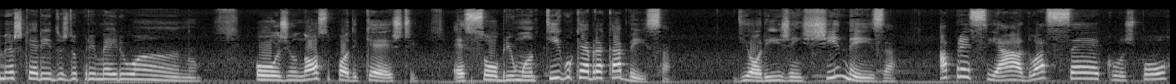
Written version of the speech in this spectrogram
meus queridos do primeiro ano. Hoje o nosso podcast é sobre um antigo quebra-cabeça de origem chinesa, apreciado há séculos por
